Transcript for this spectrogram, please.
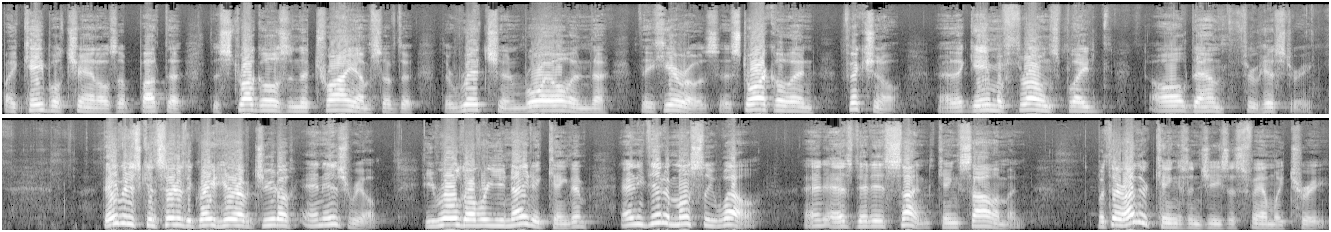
by cable channels about the, the struggles and the triumphs of the, the rich and royal and the, the heroes, historical and fictional. Uh, that Game of Thrones played all down through history. David is considered the great hero of Judah and Israel. He ruled over a united kingdom, and he did it mostly well, and as did his son, King Solomon. But there are other kings in Jesus' family tree.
